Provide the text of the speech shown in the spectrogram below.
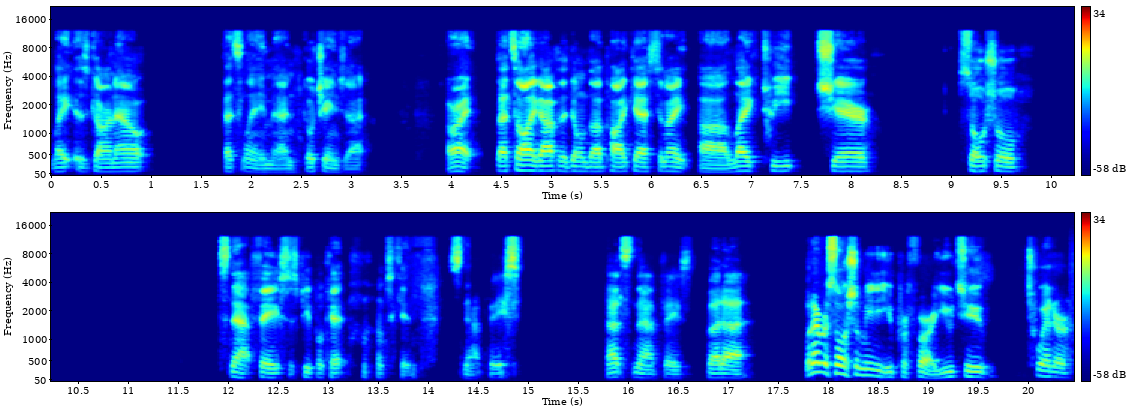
light has gone out, that's lame, man. Go change that. All right. That's all I got for the Dome Dawg podcast tonight. Uh, like, tweet, share, social, snap face as people get. I'm just kidding. Snap face. Not snap face. But uh, whatever social media you prefer YouTube, Twitter,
